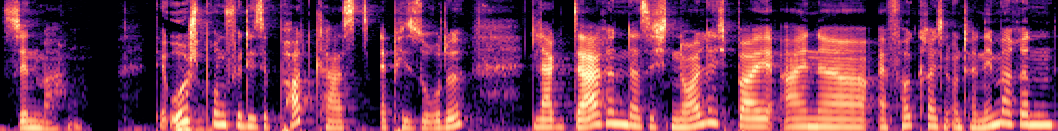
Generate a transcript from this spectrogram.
Sinn machen. Der Ursprung für diese Podcast-Episode lag darin, dass ich neulich bei einer erfolgreichen Unternehmerin,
